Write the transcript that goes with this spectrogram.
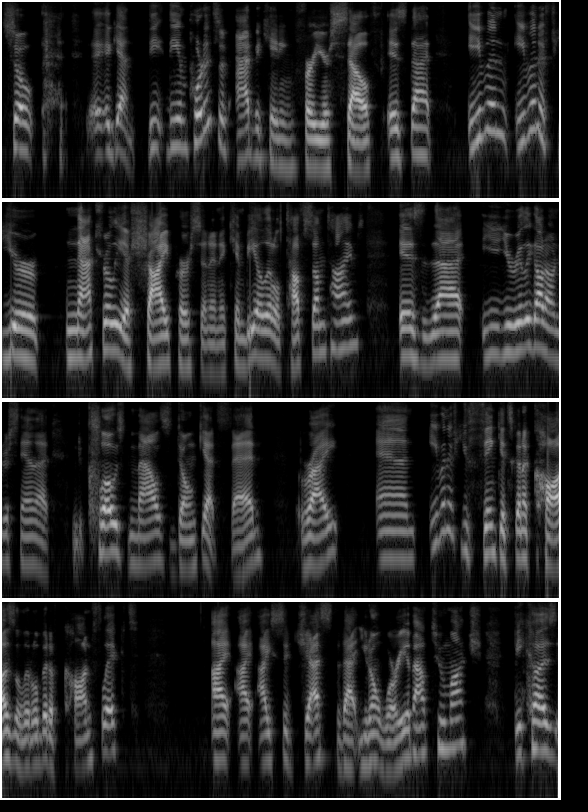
So again, the the importance of advocating for yourself is that even even if you're naturally a shy person and it can be a little tough sometimes is that you, you really got to understand that closed mouths don't get fed right? And even if you think it's going to cause a little bit of conflict I, I i suggest that you don't worry about too much because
